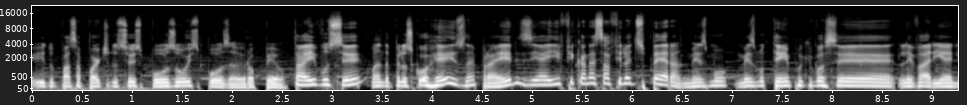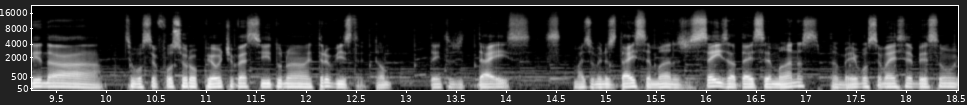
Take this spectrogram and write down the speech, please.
e do passaporte do seu esposo ou esposa europeu. Então aí você manda pelos correios, né, para eles e aí fica nessa fila de espera, mesmo mesmo tempo que você levaria ali na se você fosse europeu e tivesse ido na entrevista. Então dentro de 10, mais ou menos 10 semanas, de 6 a 10 semanas, também você vai receber seu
